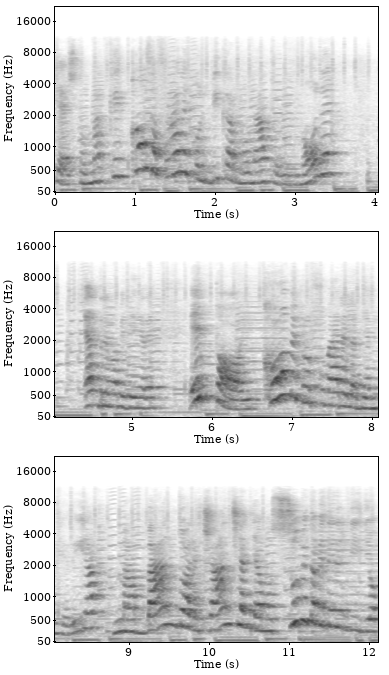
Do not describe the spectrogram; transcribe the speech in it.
chiesto ma che cosa fare col bicarbonato di limone? E andremo a vedere. E poi come profumare la biancheria? Ma bando alle ciance, andiamo subito a vedere il video.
